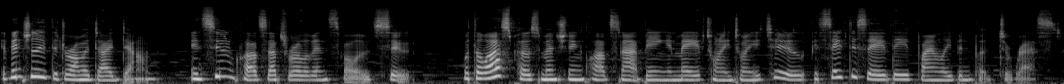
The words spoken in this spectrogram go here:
Eventually, the drama died down, and soon CloudSnap's relevance followed suit. With the last post mentioning CloudSnap being in May of 2022, it's safe to say they've finally been put to rest.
